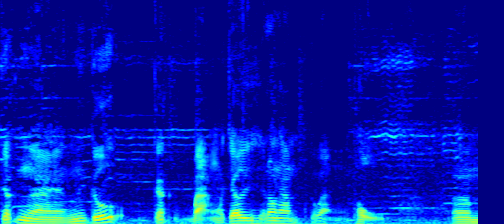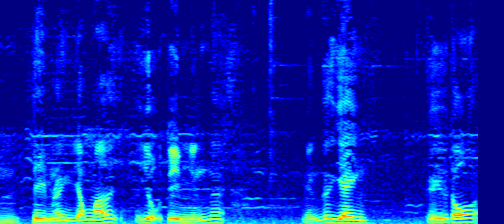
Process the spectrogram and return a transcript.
các nhà nghiên cứu các bạn mà chơi lâu năm các bạn thụ um, tìm ra giống mới. Ví dụ tìm những cái, những cái dây cái yếu tố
